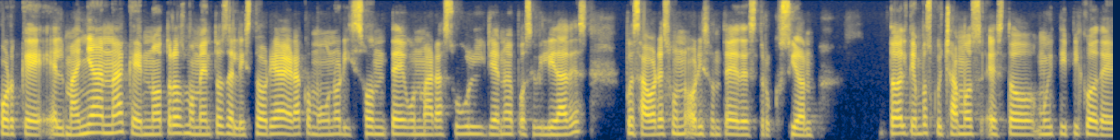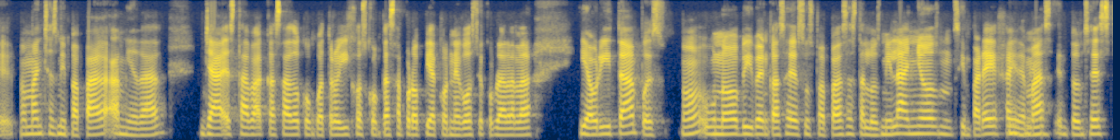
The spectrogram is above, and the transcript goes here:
porque el mañana, que en otros momentos de la historia era como un horizonte, un mar azul lleno de posibilidades, pues ahora es un horizonte de destrucción, todo el tiempo escuchamos esto muy típico de, no manches, mi papá a mi edad ya estaba casado con cuatro hijos, con casa propia, con negocio, con bla, bla, bla. Y ahorita, pues, ¿no? Uno vive en casa de sus papás hasta los mil años, sin pareja y demás. Entonces,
